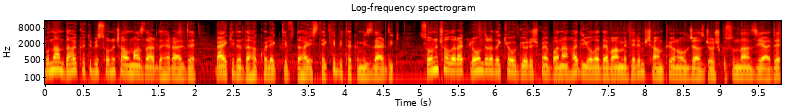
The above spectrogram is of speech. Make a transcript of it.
bundan daha kötü bir sonuç almazlardı herhalde. Belki de daha kolektif, daha istekli bir takım izlerdik. Sonuç olarak Londra'daki o görüşme bana hadi yola devam edelim şampiyon olacağız coşkusundan ziyade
